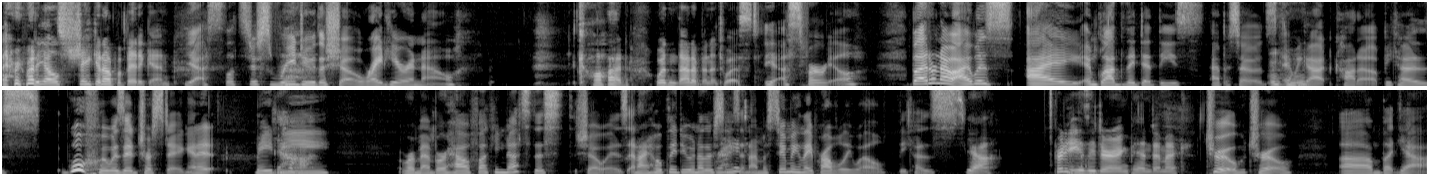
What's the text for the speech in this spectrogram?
Everybody else, shake it up a bit again. yes, let's just redo the show right here and now. God, wouldn't that have been a twist? Yes, for real. But I don't know. I was I am glad that they did these episodes and we Mhm. got caught up because woo, it was interesting and it made Yeah. me remember how fucking nuts this show is. And I hope they do another Right. season. I'm assuming they probably will because Yeah. Pretty Yeah. easy during pandemic. true, true. Um, but yeah,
